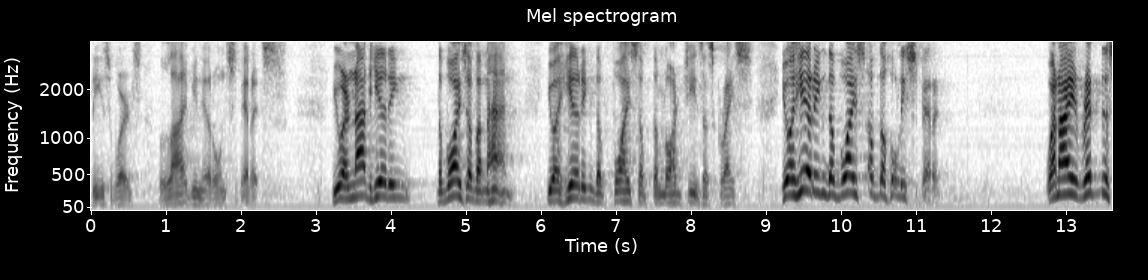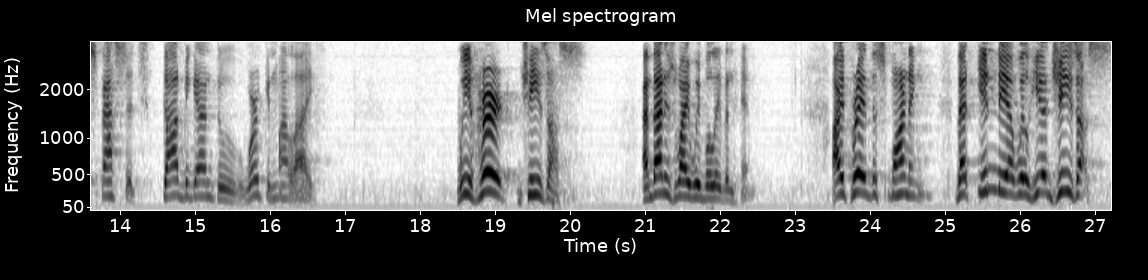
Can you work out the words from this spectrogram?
these words live in your own spirits. You are not hearing the voice of a man, you are hearing the voice of the Lord Jesus Christ. You are hearing the voice of the Holy Spirit. When I read this passage, God began to work in my life. We heard Jesus, and that is why we believe in him. I pray this morning that India will hear Jesus.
